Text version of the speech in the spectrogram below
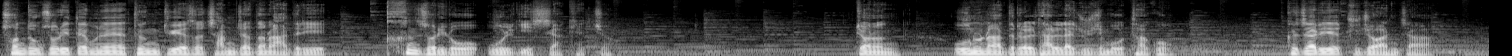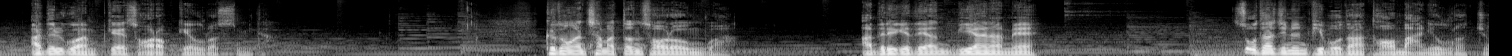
천둥 소리 때문에 등 뒤에서 잠자던 아들이 큰 소리로 울기 시작했죠. 저는 우는 아들을 달래주지 못하고 그 자리에 주저앉아 아들과 함께 서럽게 울었습니다. 그동안 참았던 서러움과 아들에게 대한 미안함에 쏟아지는 비보다 더 많이 울었죠.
